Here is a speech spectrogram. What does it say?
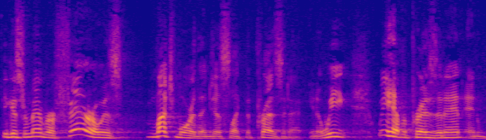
Because remember, Pharaoh is much more than just like the president. You know, we, we have a president, and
